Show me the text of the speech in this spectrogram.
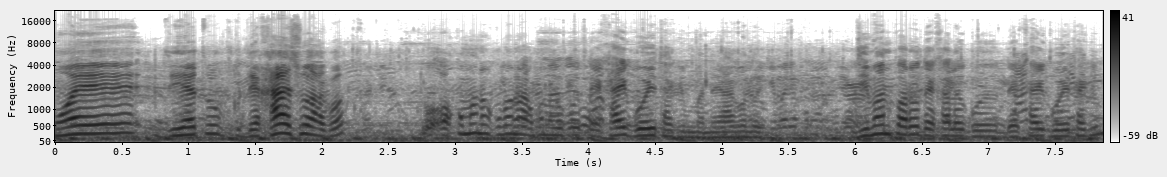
মই যিহেতু দেখাই আছোঁ আগত তো অকণমান অকণমান আপোনালোকক দেখাই গৈ থাকিম মানে আগলৈ। যিমান পাৰোঁ দেখালৈ গৈ দেখাই গৈ থাকিম।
